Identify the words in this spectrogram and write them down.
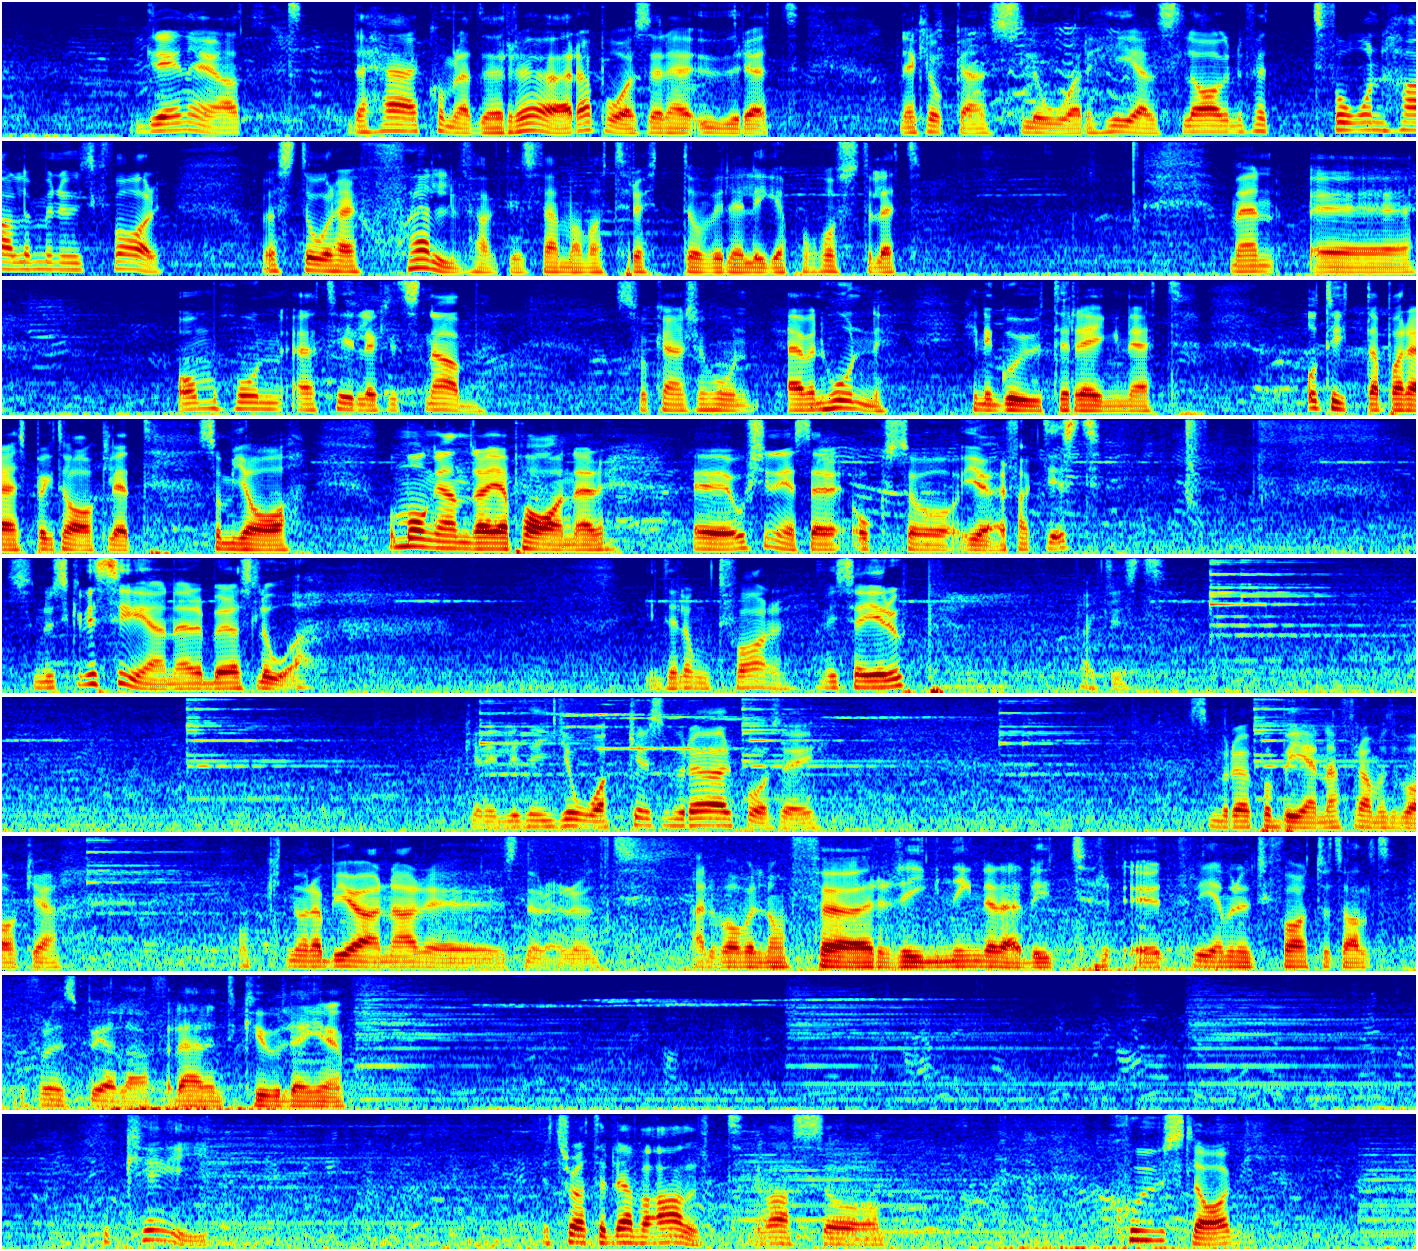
grejen är ju att det här kommer att röra på sig det här uret när klockan slår helslag. Ungefär två och en halv minut kvar. Och jag står här själv faktiskt för man var trött och ville ligga på hostelet. Men eh, om hon är tillräckligt snabb så kanske hon, även hon hinner gå ut i regnet och titta på det här spektaklet som jag och många andra japaner eh, och kineser också gör faktiskt. Så nu ska vi se när det börjar slå. Inte långt kvar. Vi säger upp faktiskt. Det är en liten joker som rör på sig. som rör på benen fram och tillbaka. Och några björnar eh, snurrar runt. Ja, det var väl någon förringning det där. Det är tre, eh, tre minuter kvar totalt. Då får den spela för det här är inte kul längre. Okej. Jag tror att det där var allt. Det var alltså sju slag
